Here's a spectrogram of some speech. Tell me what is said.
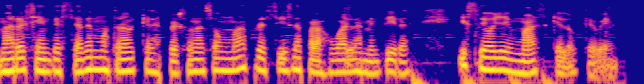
más recientes se ha demostrado que las personas son más precisas para jugar las mentiras y se oyen más que lo que ven.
